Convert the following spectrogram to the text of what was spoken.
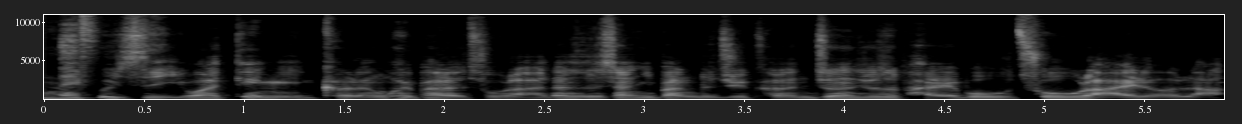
Netflix 以外，电影可能会拍得出来，但是像一般日剧，可能真的就是拍不出来了啦。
